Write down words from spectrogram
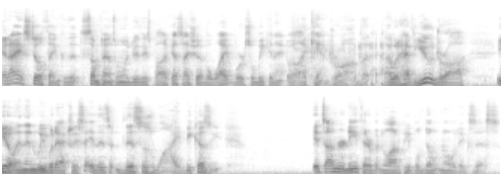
And I still think that sometimes when we do these podcasts, I should have a whiteboard so we can. Well, I can't draw, but I would have you draw, you know, and then we would actually say this. This is why because it's underneath there, but a lot of people don't know it exists.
